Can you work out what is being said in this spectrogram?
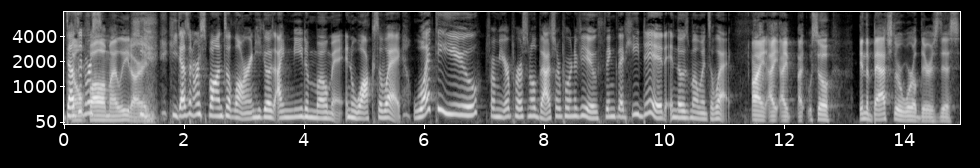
doesn't res- follow my lead, Arie. he, he doesn't respond to Lauren. He goes, "I need a moment," and walks away. What do you, from your personal bachelor point of view, think that he did in those moments away? All right, I, I, I, so in the bachelor world, there is this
